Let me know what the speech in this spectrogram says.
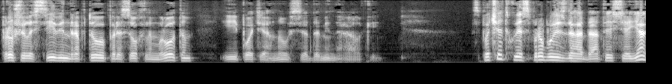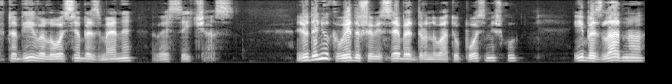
Прошелестів він раптово пересохлим ротом і потягнувся до мінералки. Спочатку я спробую здогадатися, як тобі велося без мене весь цей час. Люденюк видушив із себе дурнувату посмішку і безладно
